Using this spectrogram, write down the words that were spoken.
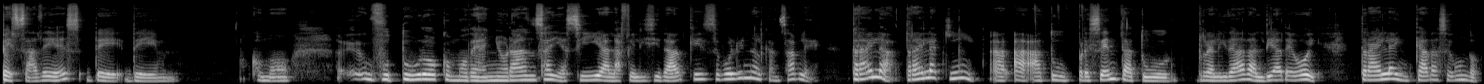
pesadez de, de como eh, un futuro, como de añoranza y así a la felicidad que se vuelve inalcanzable tráela, tráela aquí, a, tu presente, a tu realidad, al día de hoy. Tráela en cada segundo.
